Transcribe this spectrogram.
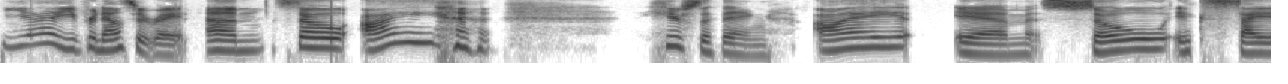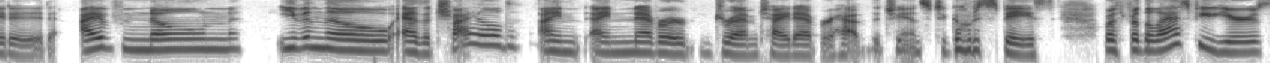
Yeah, you pronounced it right. Um, so I, here's the thing. I am so excited. I've known even though as a child I I never dreamt I'd ever have the chance to go to space. But for the last few years,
